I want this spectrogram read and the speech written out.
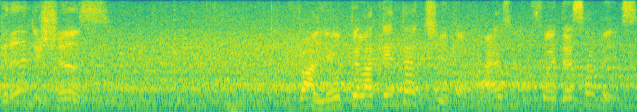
grande chance. Valeu pela tentativa, mas não foi dessa vez.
